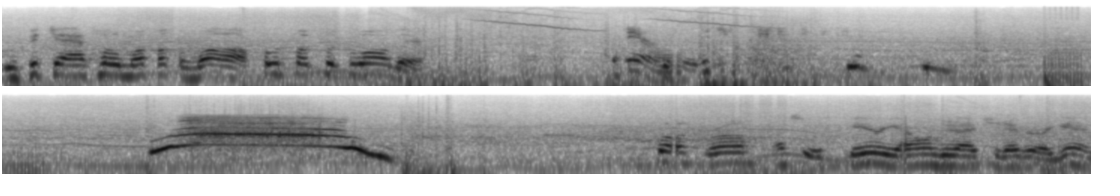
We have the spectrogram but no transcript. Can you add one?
You bitch asshole motherfucking wall. Who the fuck put the wall there? There. Wow! Fuck, bro. That shit was scary. I don't want to do that shit ever again.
